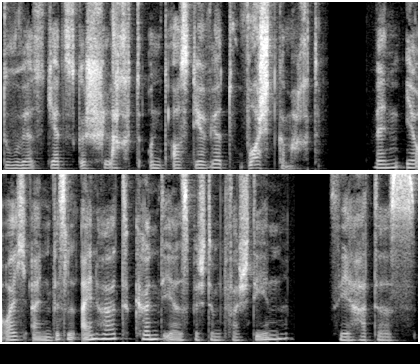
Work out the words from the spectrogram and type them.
du wirst jetzt geschlacht und aus dir wird Wurst gemacht. Wenn ihr euch ein bisschen einhört, könnt ihr es bestimmt verstehen. Sie hat es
